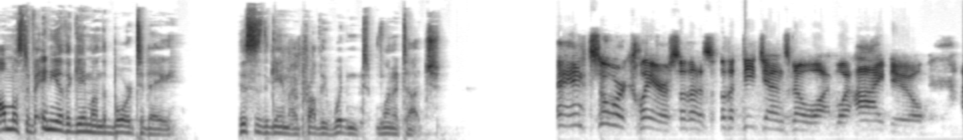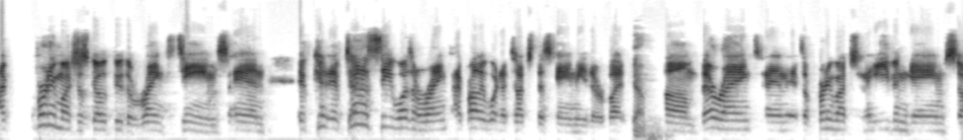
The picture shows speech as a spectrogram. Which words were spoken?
Almost of any other game on the board today, this is the game I probably wouldn't want to touch. And so we're clear, so the so the DGens know what what I do. I pretty much just go through the ranked teams, and if if Tennessee wasn't ranked, I probably wouldn't have touched this game either. But Yeah. um, they're ranked, and it's a pretty much an even game, so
